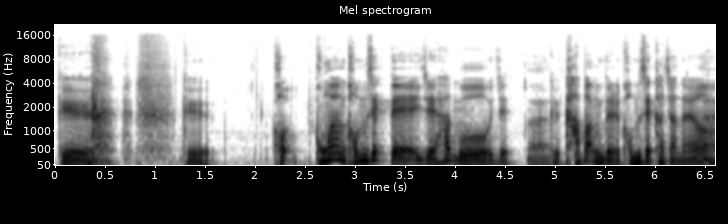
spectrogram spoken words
그, 그, 거- 공항 검색대 이제 하고 이제 네. 그 가방들 검색하잖아요. 네.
